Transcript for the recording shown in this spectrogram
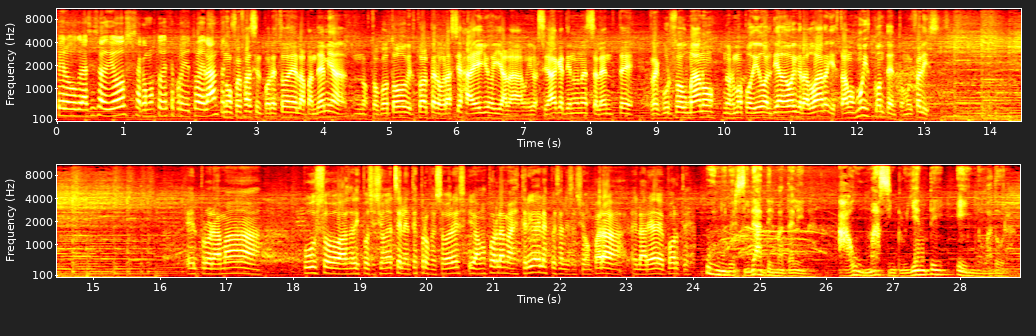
pero gracias a Dios sacamos todo este proyecto adelante. No fue fácil por esto de la pandemia, nos tocó todo virtual, pero gracias a ellos y a la universidad que tiene un excelente recurso humano, nos hemos podido el día de hoy graduar y estamos muy contentos, muy felices. El programa puso a disposición excelentes profesores y vamos por la maestría y la especialización para el área de deporte. Universidad del Magdalena, aún más incluyente e innovadora.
